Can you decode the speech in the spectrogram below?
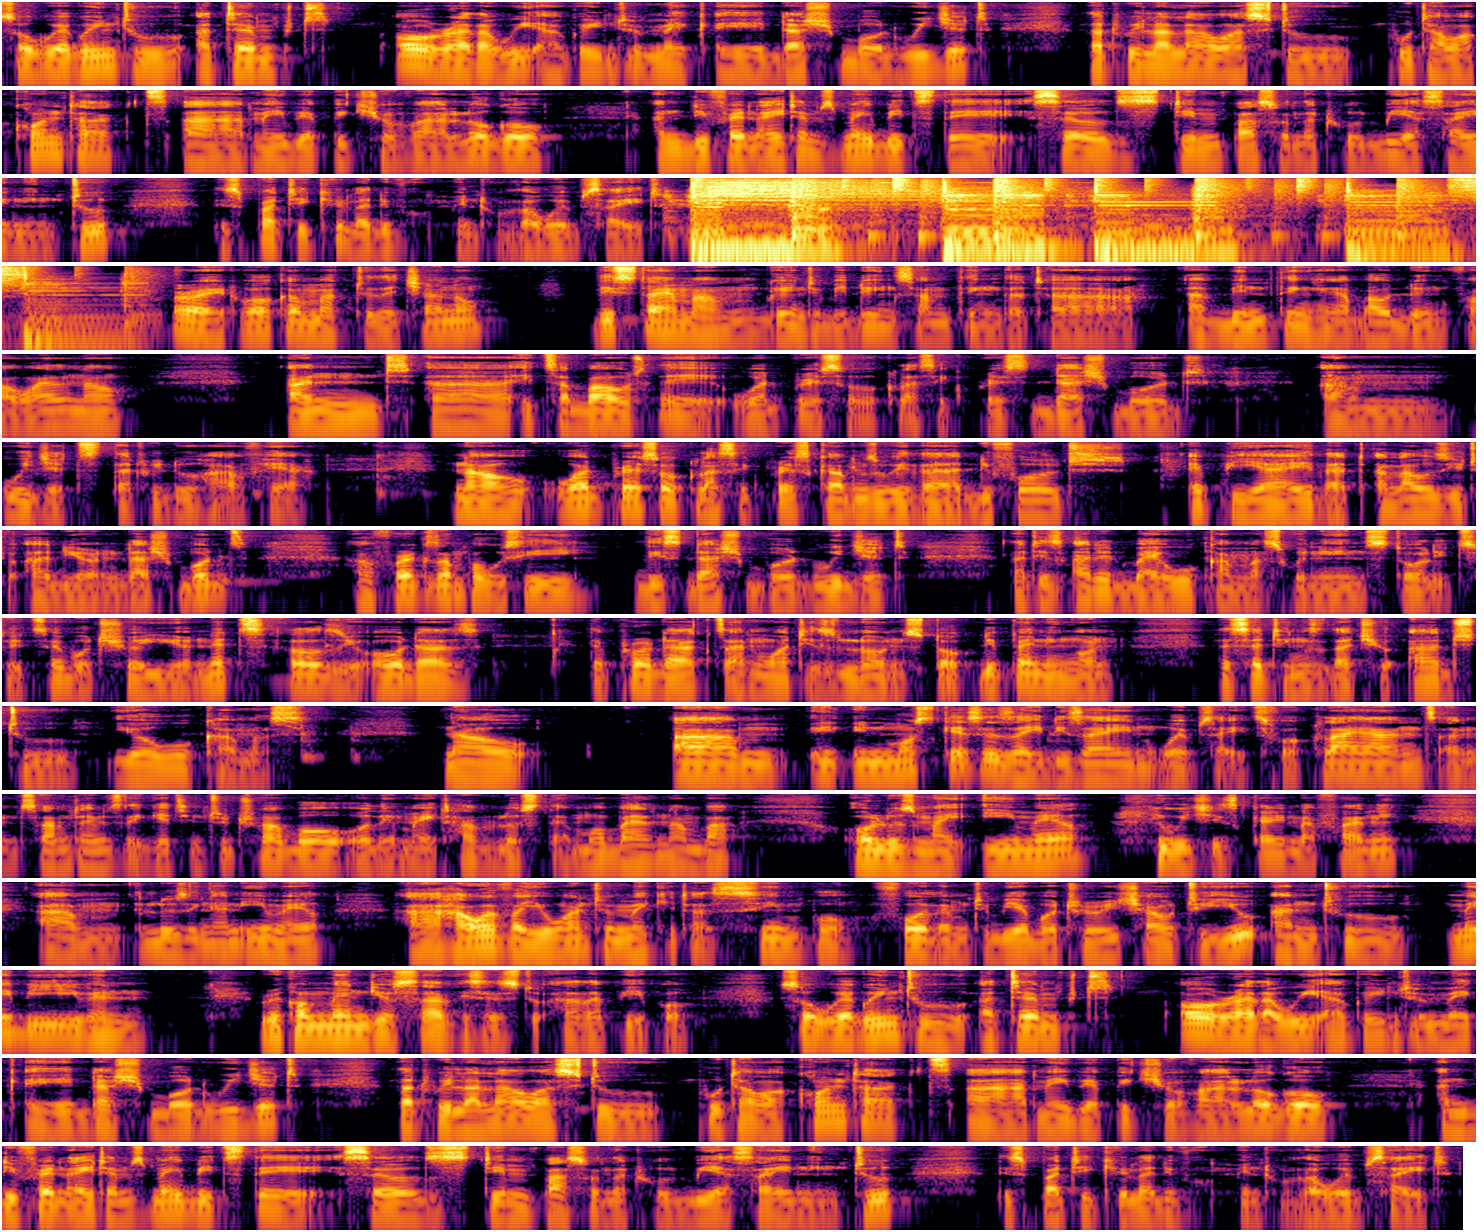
So we are going to attempt, or rather we are going to make a dashboard widget that will allow us to put our contacts, uh, maybe a picture of our logo, and different items. Maybe it's the sales team person that will be assigning to this particular development of the website. Alright, welcome back to the channel. This time I'm going to be doing something that uh, I've been thinking about doing for a while now and uh, it's about the WordPress or Classic Press dashboard um, widgets that we do have here. Now, WordPress or Classic Press comes with a default API that allows you to add your own dashboards. Uh, for example, we see this dashboard widget that is added by WooCommerce when you install it. So it's able to show you your net sales, your orders, the products, and what is low in stock, depending on the settings that you add to your WooCommerce. Now, um, in, in most cases, I design websites for clients, and sometimes they get into trouble, or they might have lost their mobile number, or lose my email, which is kind of funny. Um, losing an email. Uh, however, you want to make it as simple for them to be able to reach out to you and to maybe even recommend your services to other people. So we are going to attempt, or rather, we are going to make a dashboard widget that will allow us to put our contacts, uh, maybe a picture of our logo, and different items. Maybe it's the sales team person that will be assigning to this particular development of the website.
